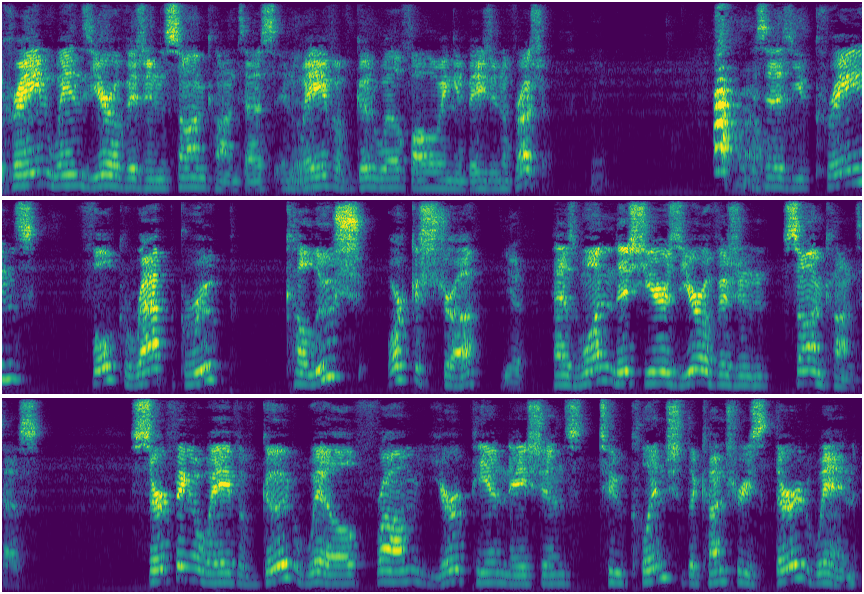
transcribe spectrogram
Ukraine wins Eurovision Song Contest in Yeah. wave of goodwill following invasion of Russia. It says Ukraine's folk rap group Kalush Orchestra Yeah. has won this year's Eurovision Song Contest, surfing a wave of goodwill from European nations to clinch the country's third win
